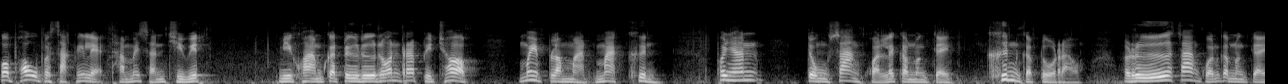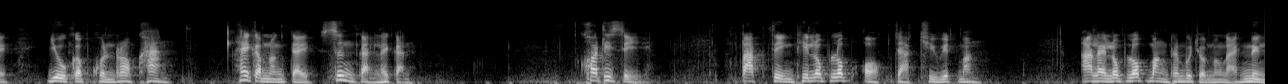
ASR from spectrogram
ก็เพราะอุปสรรคนี่แหละทำให้ฉันชีวิต มีความกระตือรือร้นรับผิดชอบ ไม่ประมาทมากขึ้น เพราะฉะนั้นจงสร้างขวัญและกำลังใจขึ้นกับตัวเรา หรือสร้างขวัญกำลังใจอยู่กับคนรอบข้าง ให้กำลังใจซึ่งกันและกัน ข้อที่ 4 ตัดสิ่งที่ลบๆออกจากชีวิตบ้างอะไรลบๆบ้างท่านผู้ชมทั้งหลายหนึ่ง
